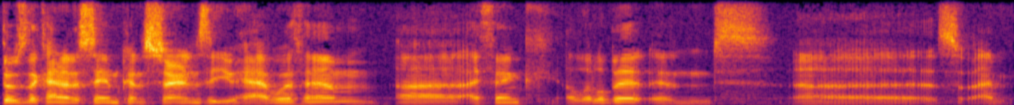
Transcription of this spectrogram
those are the kind of the same concerns that you have with him. Uh, I think a little bit, and uh, so I'm.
